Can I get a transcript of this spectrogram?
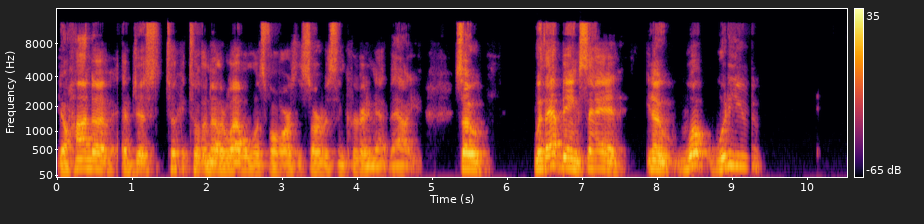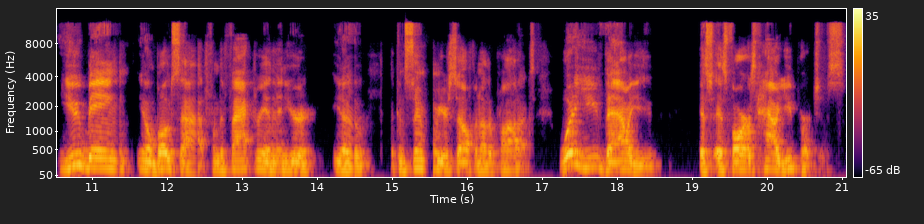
you know honda have just took it to another level as far as the service and creating that value. So with that being said you know what what do you you being you know both sides from the factory and then you're you know a consumer yourself and other products what do you value as, as far as how you purchase?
